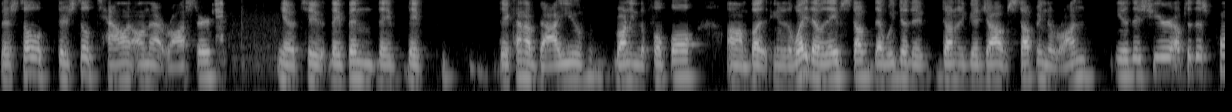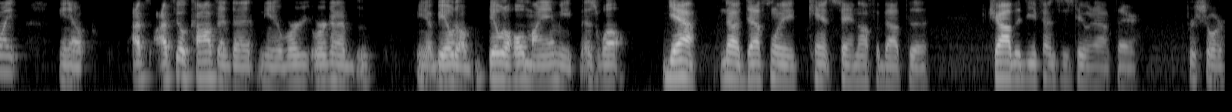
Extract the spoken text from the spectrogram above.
there's still there's still talent on that roster. You know, to they've been they they they kind of value running the football. Um, but you know the way that they've stuffed that we did a, done a good job of stuffing the run, you know, this year up to this point, you know, I I feel confident that you know we're we're gonna you know be able to be able to hold Miami as well. Yeah, no, definitely can't say enough about the job the defense is doing out there. For sure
